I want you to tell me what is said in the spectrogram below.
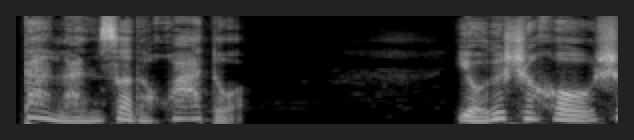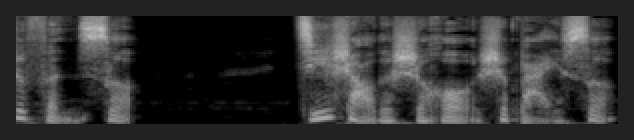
淡蓝色的花朵，有的时候是粉色，极少的时候是白色。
